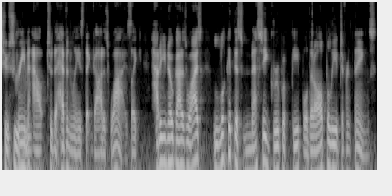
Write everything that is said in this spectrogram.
to scream Mhm. out to the heavenlies that God is wise. Like, how do you know God is wise? Look at this messy group of people that all believe different things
